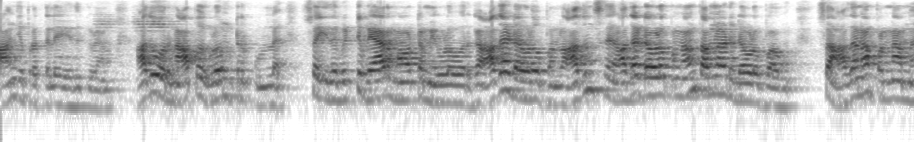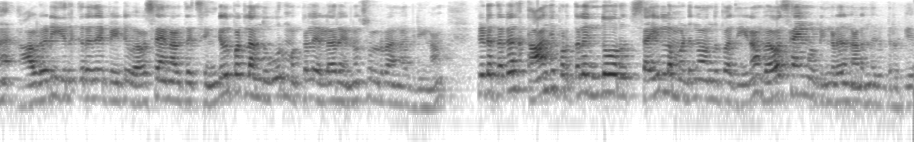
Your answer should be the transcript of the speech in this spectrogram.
காஞ்சிபுரத்தில் எதுக்கு வேணும்? அது ஒரு நாற்பது கிலோமீட்டருக்குள்ளே. ஸோ இதை விட்டு வேறு மாவட்டம் எவ்வளோ இருக்குது அதை டெவலப் பண்ணலாம். அதுவும் அதை டெவலப் பண்ணாலும் தமிழ்நாடு டெவலப் ஆகும். ஸோ அதெல்லாம் பண்ணாமல் ஆல்ரெடி இருக்கிறதே போயிட்டு விவசாய நிலத்தை அந்த செங்கல்பட்டில் அந்த ஊர் மக்கள் எல்லாரும் என்ன சொல்கிறாங்க அப்படின்னா கிட்டத்தட்ட காஞ்சிபுரத்தில் இந்த ஒரு சைடில் மட்டும்தான் வந்து பார்த்தீங்கன்னா விவசாயம் அப்படிங்கிறது நடந்துகிட்டு இருக்கு.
